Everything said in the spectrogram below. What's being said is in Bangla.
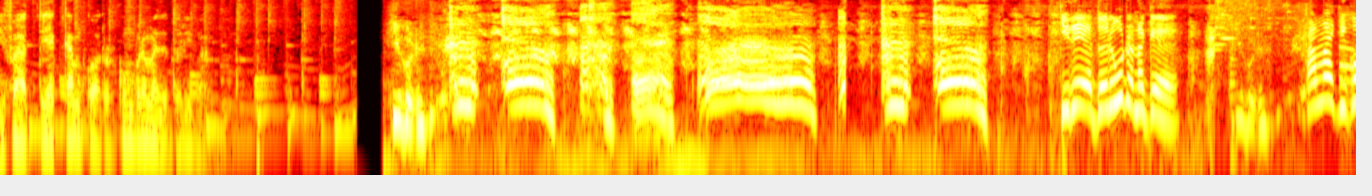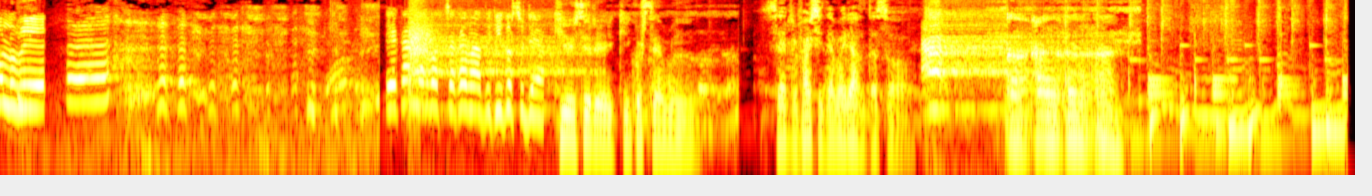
ইফা তুই এক কাম কর কুম্ভের মাঝে দড়ি বান কি রে দৌড়ে উঠে নাকে? কানা কি করল রে? এ বাচ্চা কানা তুই কি করছ দেখ? কি হয়েছে রে কি করছি আমি? স্যার ফাঁসি দে মাইরা হালতাছ 嗯嗯嗯嗯。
